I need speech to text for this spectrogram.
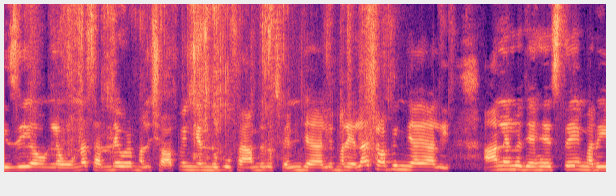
బిజీగా ఉండలేము ఉన్న సండే కూడా మళ్ళీ షాపింగ్ ఎందుకు ఫ్యామిలీతో స్పెండ్ చేయాలి. మరి ఎలా షాపింగ్ చేయాలి? ఆన్లైన్లో చేసేస్తే మరి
